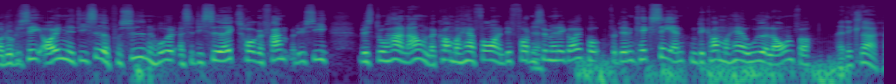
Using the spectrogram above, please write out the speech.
Og du kan se, øjnene de sidder på siden af hovedet. Altså, de sidder ikke trukket frem. Og det vil sige, hvis du har en avn, der kommer her foran, det får den Ja. ja. simpelthen ikke øje på. For den kan ikke se andet, end det kommer herude eller ovenfor. Nej, det er klart.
